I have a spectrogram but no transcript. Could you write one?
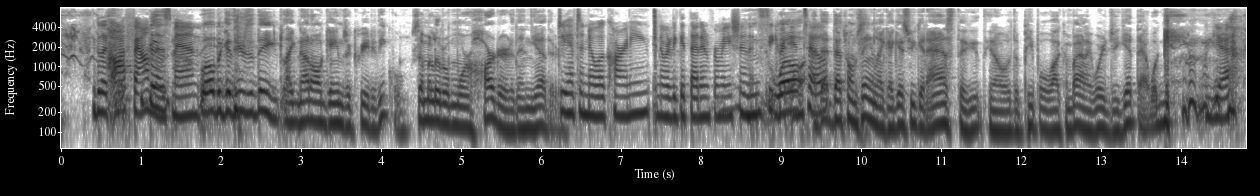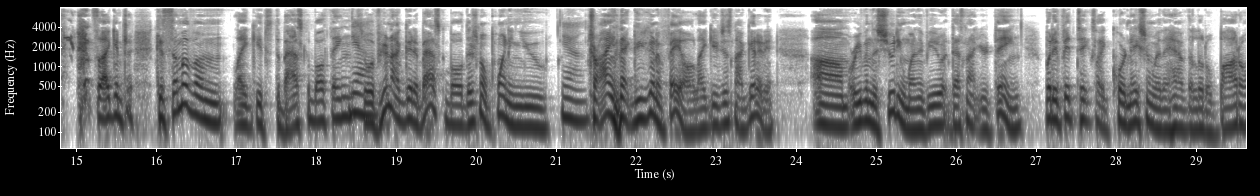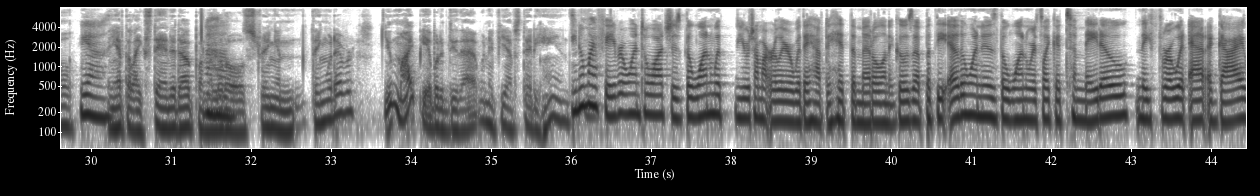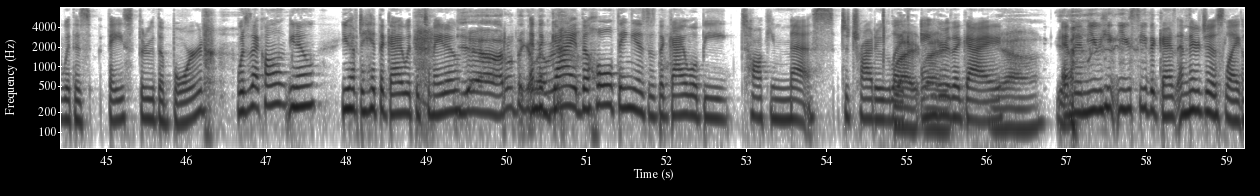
He'd be like, oh, I found Because- this, man. Well, because here's the thing: like, not all games are created equal. Some are a little more harder than the other. Do you have to know a carney in order to get that information? That mm, secret well, intel? that- that's what I'm saying. Like, I guess you could ask the, you know, the people walking by, like, where did you get that? What game? yeah. so I can, because some of them, like, it's the basketball thing. Yeah. So if you're not good at basketball, there's no point in you Yeah. trying that. You're gonna fail. Like, you're just not good at it. Um, or even the shooting one, if you that's not your thing. But if it takes like coordination where they have the little bottle, Yeah. and you have to like stand it up on Uh-huh. a little string and thing, whatever, you might be able to do that when if you have steady hands. You know, my favorite one to watch is the one with you were talking about earlier where they have to hit the metal and it goes up. But the other one is the one where it's like a tomato and they throw it at a guy with his face through the board. What is that called? You know, you have to hit the guy with the tomato. Yeah, I don't think. And I've the guy, the whole thing is, is the guy will be talking mess to try to like Right, anger right. the guy. Yeah, yeah. And then you you see the guys, and they're just like,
